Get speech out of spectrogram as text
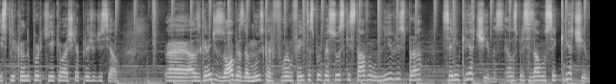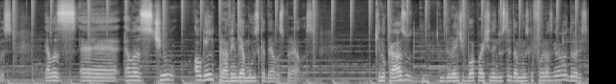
Explicando por que, que eu acho que é prejudicial é, as grandes obras da música foram feitas por pessoas que estavam livres para serem criativas. Elas precisavam ser criativas. Elas, é, elas tinham alguém para vender a música delas para elas. Que no caso, durante boa parte da indústria da música foram as gravadoras.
